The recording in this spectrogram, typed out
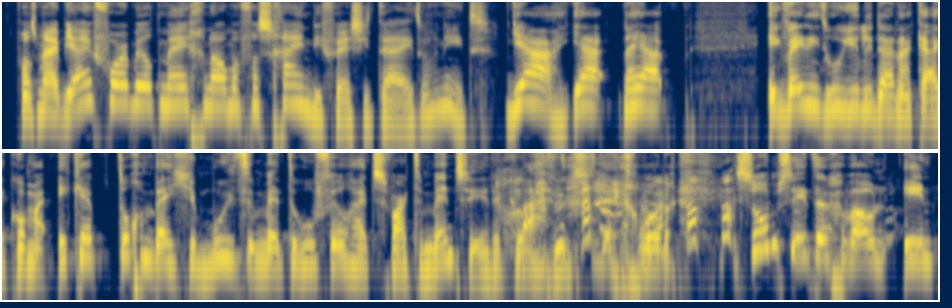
Volgens mij heb jij een voorbeeld meegenomen van schijndiversiteit, of niet? Ja, ja, nou ja. Ik weet niet hoe jullie daarnaar kijken, hoor, maar ik heb toch een beetje moeite met de hoeveelheid zwarte mensen in reclames tegenwoordig. Soms zit er gewoon in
